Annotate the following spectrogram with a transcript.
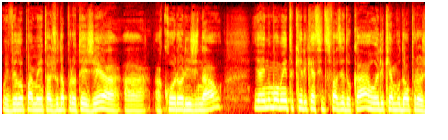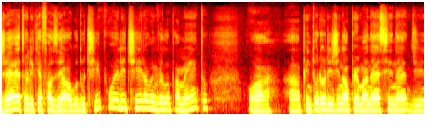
o envelopamento ajuda a proteger a, a, a, cor original. E aí, no momento que ele quer se desfazer do carro, ou ele quer mudar o projeto, ou ele quer fazer algo do tipo, ele tira o envelopamento, a, a pintura original permanece né, de,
